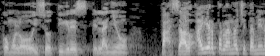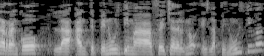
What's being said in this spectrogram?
como lo hizo Tigres el año pasado. Ayer por la noche también arrancó la antepenúltima fecha del... No, ¿es la penúltima?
